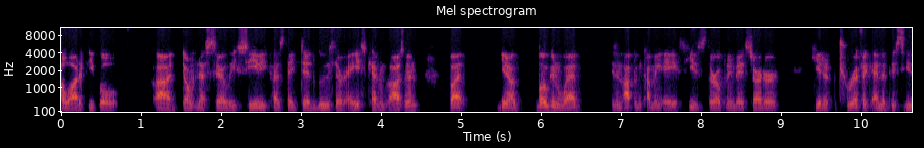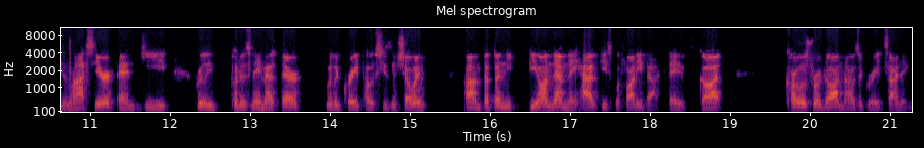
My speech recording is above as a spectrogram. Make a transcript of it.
a lot of people uh, don't necessarily see because they did lose their ace, Kevin Gausman. But, you know, Logan Webb is an up and coming ace. He's their opening day starter. He had a terrific end of the season last year, and he really put his name out there with a great postseason showing. Um, but then beyond them, they have DeSclafani back. They've got Carlos Rodon. That was a great signing.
